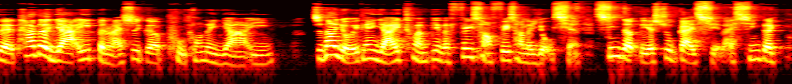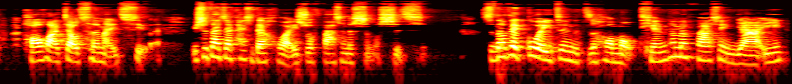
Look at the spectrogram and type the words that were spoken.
对，他的牙医本来是个普通的牙医，直到有一天牙医突然变得非常非常的有钱，新的别墅盖起来，新的豪华轿车买起来。于是大家开始在怀疑说发生了什么事情，直到在过一阵子之后，某天他们发现牙医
